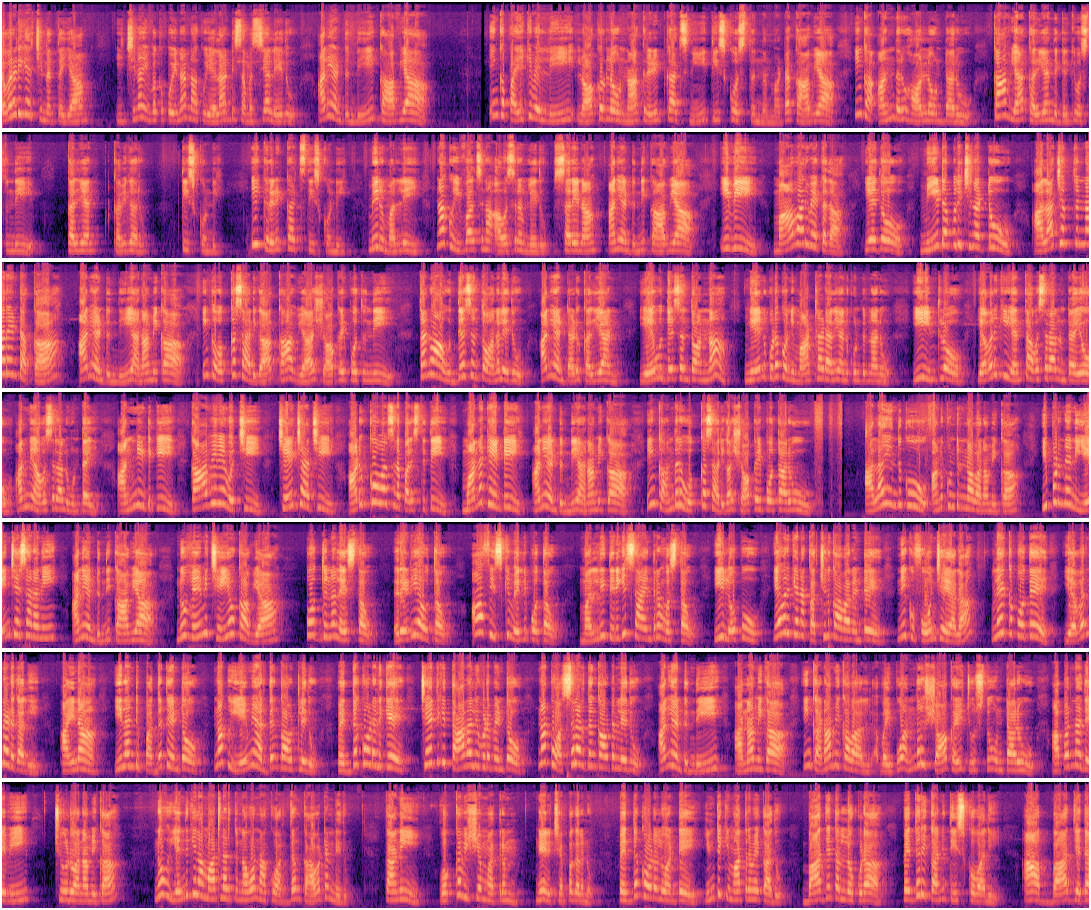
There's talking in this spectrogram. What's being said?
ఎవరడిగారు చిన్నత్తయ్య? ఇచ్చినా ఇవ్వకపోయినా నాకు ఎలాంటి సమస్య లేదు అని అంటుంది కావ్య. ఇంకా పైకి వెళ్ళి లాకర్లో ఉన్న క్రెడిట్ కార్డ్స్ని తీసుకువస్తుందన్నమాట కావ్య. ఇంకా అందరూ హాల్లో ఉంటారు. కావ్య కళ్యాణ్ దగ్గరికి వస్తుంది. కళ్యాణ్ కవి గారు తీసుకోండి. ఈ క్రెడిట్ కార్డ్స్ తీసుకోండి. మీరు మళ్ళీ నాకు ఇవ్వాల్సిన అవసరం లేదు సరేనా? అని అంటుంది కావ్య. ఇవి మావారివే కదా. ఏదో మీ డబ్బులు ఇచ్చినట్టు అలా చెప్తున్నారేంటక్క? అని అంటుంది అనామిక. ఇంకా ఒక్కసారిగా కావ్య షాక్ అయిపోతుంది. తను ఆ ఉద్దేశంతో అనలేదు అని అంటాడు కళ్యాణ్. ఏ ఉద్దేశంతో అన్నా? నేను కూడా కొన్ని మాట్లాడాలి అనుకుంటున్నాను. ఈ ఇంట్లో ఎవరికి ఎంత అవసరాలుంటాయో అన్ని అవసరాలు ఉంటాయి. అన్నింటికి కావేరే వచ్చి చేచాచి అడుక్కోవాల్సిన పరిస్థితి మనకేంటి అని అంటుంది అనామిక. ఇంక అందరూ ఒక్కసారిగా షాక్ అయిపోతారు. అలా ఎందుకు అనుకుంటున్నావు అనామిక? ఇప్పుడు నేను ఏం చేశానని? అని అంటుంది కావ్య. నువ్వేమి చెయ్యవు కావ్య. పొద్దున్న లేస్తావు. రెడీ అవుతావు. ఆఫీస్కి వెళ్ళిపోతావు. మళ్ళీ తిరిగి సాయంత్రం వస్తావు. ఈలోపు ఎవరికైనా ఖర్చులు కావాలంటే నీకు ఫోన్ చేయాలా? లేకపోతే ఎవరిని అడగాలి? అయినా ఇలాంటి పద్ధతి ఏంటో నాకు ఏమీ అర్థం కావట్లేదు. పెద్ద కోడలికే చేతికి తాళాలు ఇవ్వడం ఏంటో నాకు అస్సలు అర్థం కావటం లేదు అని అంటుంది అనామిక. ఇంక అనామిక వాళ్ళ వైపు అందరూ షాక్ అయి చూస్తూ ఉంటారు. అపర్ణాదేవి చూడు అనామిక నువ్వు ఎందుకు ఇలా మాట్లాడుతున్నావో నాకు అర్థం కావటం లేదు. కానీ ఒక్క విషయం మాత్రం నేను చెప్పగలను. పెద్ద కోడలు అంటే ఇంటికి మాత్రమే కాదు బాధ్యతల్లో కూడా పెద్దరికాన్ని తీసుకోవాలి. ఆ బాధ్యత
